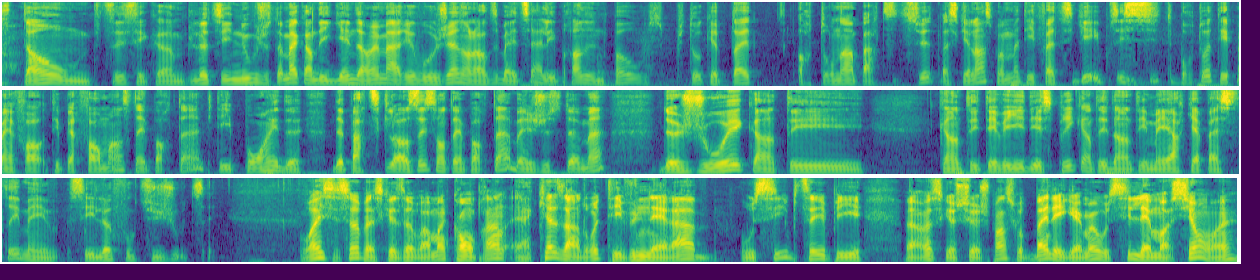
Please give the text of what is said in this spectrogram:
qui tombe, tu sais, c'est comme... Là, tu sais, nous, justement, quand des games de même arrivent aux jeunes, on leur dit, ben, tu sais, allez prendre une pause, plutôt que peut-être retourner en partie de suite, parce que là, en ce moment, t'es fatigué, puis tu si pour toi, tes, performances, c'est important, puis tes points de, de partie classée sont importants, ben, justement, de jouer quand t'es... Quand t'es éveillé d'esprit, quand t'es dans tes meilleures capacités, ben c'est là qu'il faut que tu joues, tu sais. Oui, c'est ça, parce que c'est vraiment comprendre à quels endroits tu es vulnérable aussi. puis Tu sais, puis, ben, parce que je, je pense que bien des gamers aussi, l'émotion, hein.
